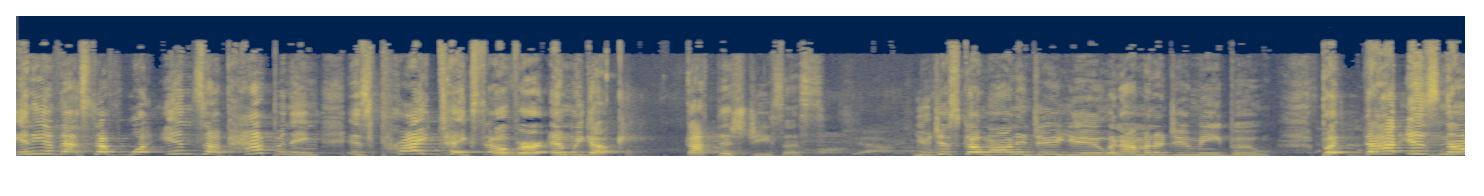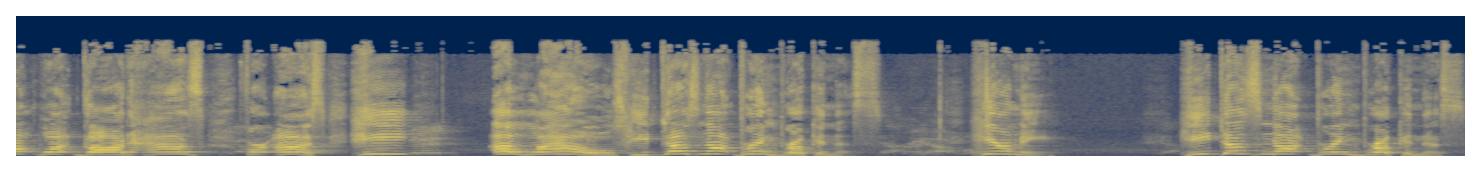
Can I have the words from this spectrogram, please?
any of that stuff, what ends up happening is pride takes over and we go, Got this, Jesus. You just go on and do you, and I'm going to do me, boo. But that is not what God has for us. He allows, He does not bring brokenness. Hear me. He does not bring brokenness,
